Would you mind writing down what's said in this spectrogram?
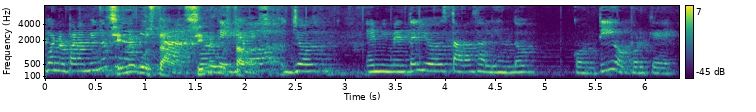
bueno, para mí no fue Sí me amistad, gustaba, sí me porque gustabas. Yo, yo, en mi mente yo estaba saliendo contigo, porque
